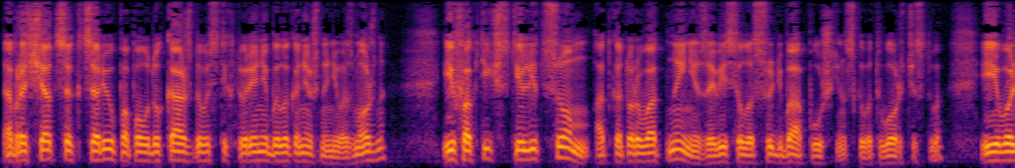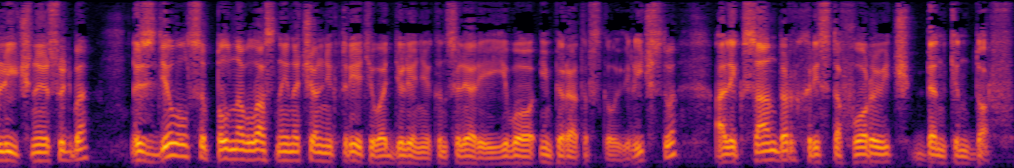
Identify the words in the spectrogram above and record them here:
Обращаться к царю по поводу каждого стихотворения было, конечно, невозможно, и фактически лицом, от которого отныне зависела судьба пушкинского творчества и его личная судьба, сделался полновластный начальник третьего отделения канцелярии его императорского величества Александр Христофорович Бенкендорф.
